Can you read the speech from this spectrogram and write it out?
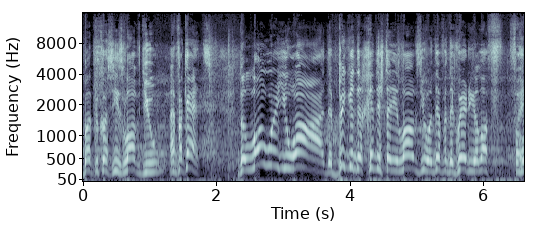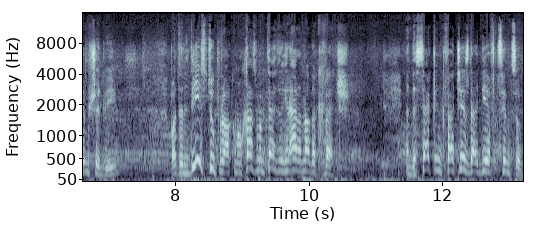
but because He's loved you. And forget, the lower you are, the bigger the chiddush that He loves you, and therefore the greater your love for Him should be. But in these two prakim, Chasam Teth, can add another kvetch. And the second kvetch is the idea of tzimtzum.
